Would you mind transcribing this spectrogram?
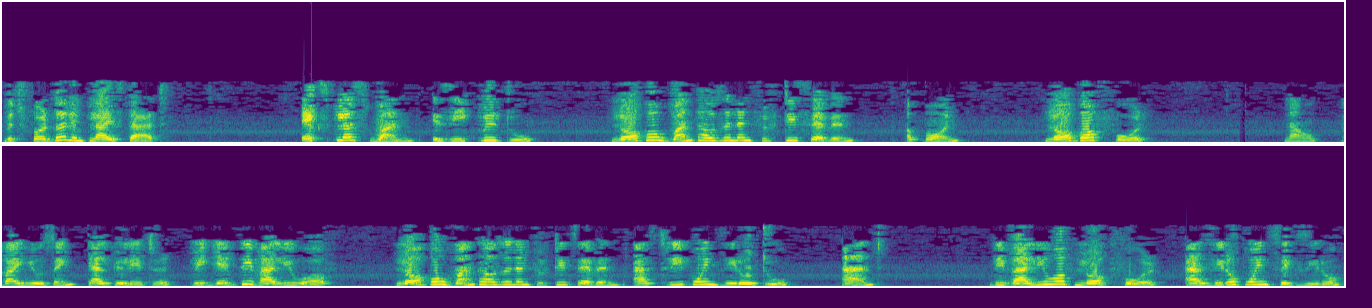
which further implies that x plus 1 is equal to log of 1057 upon log of 4. Now by using calculator we get the value of log of 1057 as 3.02 and the value of log 4 as 0.60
